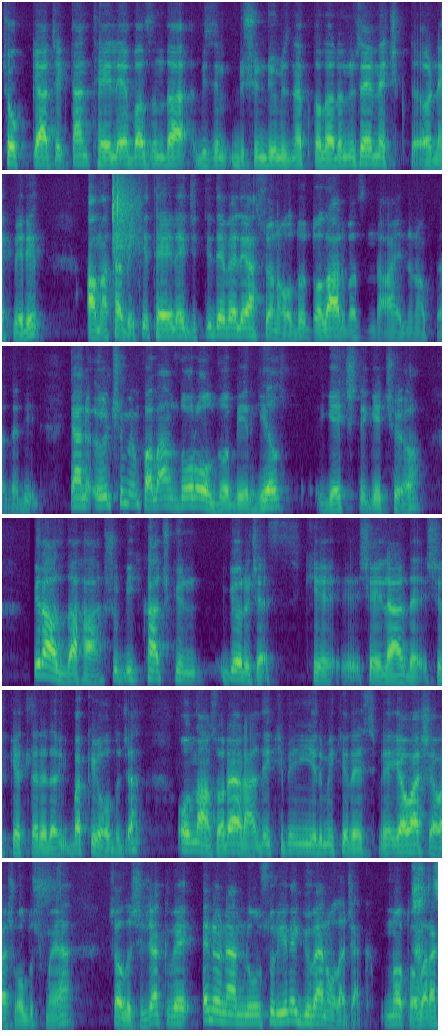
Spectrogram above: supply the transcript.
Çok gerçekten TL bazında bizim düşündüğümüz noktaların üzerine çıktı örnek vereyim. Ama tabii ki TL ciddi devalüasyon oldu. Dolar bazında aynı noktada değil. Yani ölçümün falan zor olduğu bir yıl geçti, geçiyor. Biraz daha şu birkaç gün göreceğiz ki e, şeylerde şirketlere de bakıyor olacak. Ondan sonra herhalde 2022 resmi yavaş yavaş oluşmaya çalışacak ve en önemli unsur yine güven olacak. Not olarak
